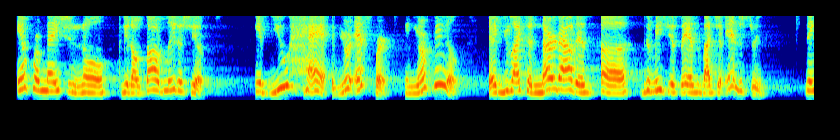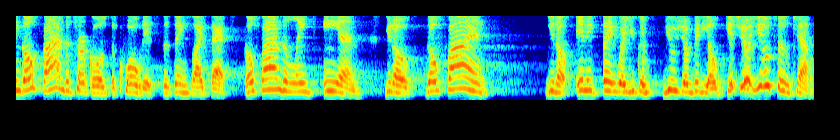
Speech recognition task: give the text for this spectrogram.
informational, you know, thought leadership if you have, if you're expert in your field, if you like to nerd out, as uh, Demetia says about your industry, then go find the Terkels, the Qwoteds, the things like that. Go find the LinkedIn's. You know, go find, you know, anything where you can use your video. Get your YouTube channel.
